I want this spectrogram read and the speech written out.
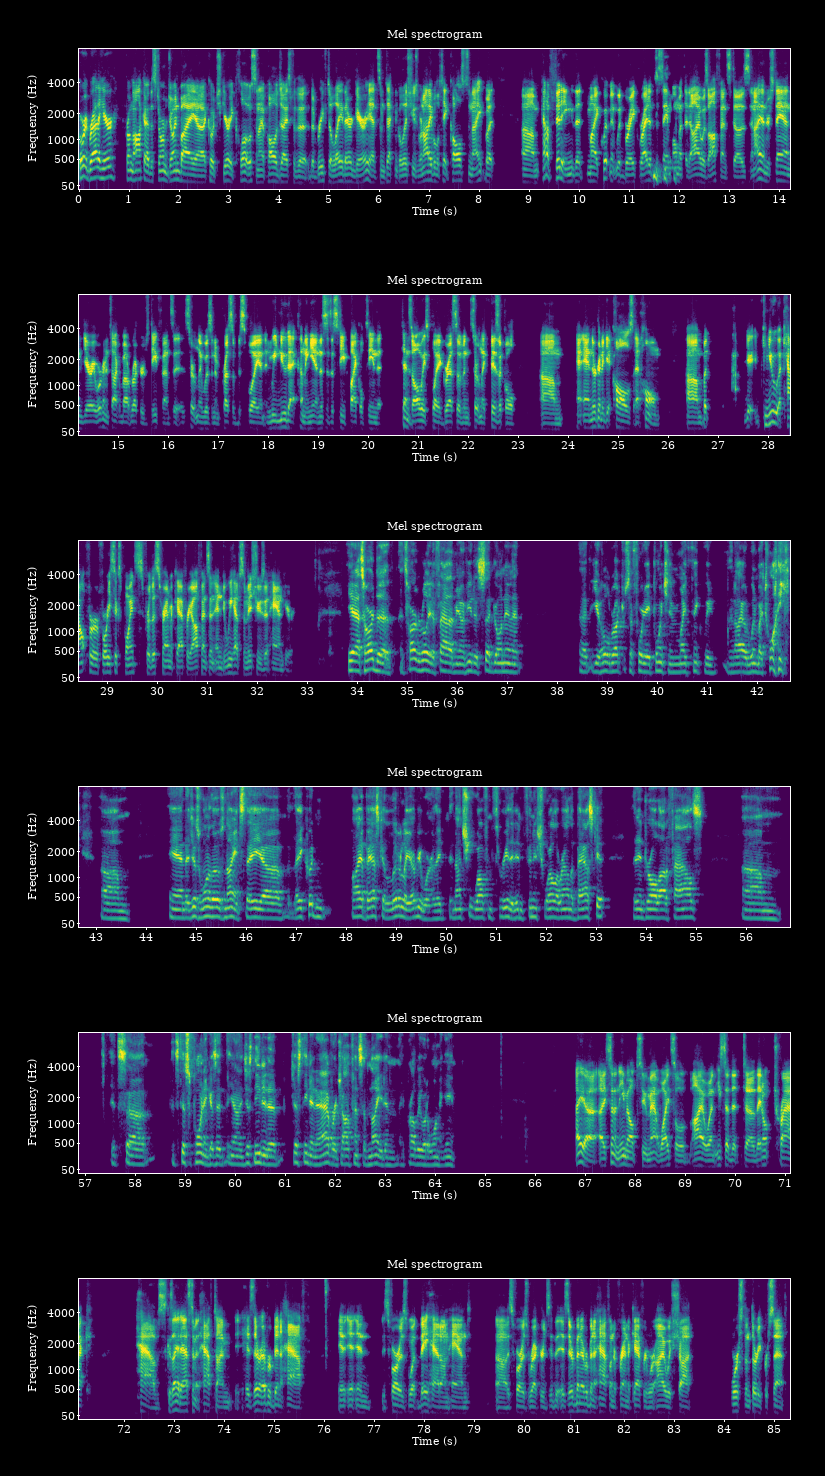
Corey Brada here from the Hawkeye of the Storm, joined by uh, Coach Gary Close. And I apologize for the, the brief delay there, Gary. Had some technical issues. We're not able to take calls tonight, but um, kind of fitting that my equipment would break right at the same moment that Iowa's offense does. And I understand, Gary, we're going to talk about Rutgers' defense. It, it certainly was an impressive display, and, and, we knew that coming in. This is a Steve Pikiell team that tends to always play aggressive and certainly physical, um, and, and, they're going to get calls at home. Um, but can you account for 46 points for this Fran McCaffery offense, and, and do we have some issues at hand here? Yeah, it's hard to it's hard really to fathom. You know, if you just said going in that uh, you'd hold Rutgers at 48 points, you might think we that I would win by 20. Um, and it's just one of those nights. They uh, they couldn't buy a basket literally everywhere. They did not shoot well from three. They didn't finish well around the basket. They didn't draw a lot of fouls. Um, it's uh, it's disappointing because it you know it just needed a just needed an average offensive night, and they probably would have won the game. I uh, I sent an email to Matt Weitzel Iowa, and he said that uh, they don't track halves because I had asked him at halftime, has there ever been a half in as far as what they had on hand, uh, as far as records? Has there been ever been a half under Fran McCaffery where Iowa shot worse than thirty percent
